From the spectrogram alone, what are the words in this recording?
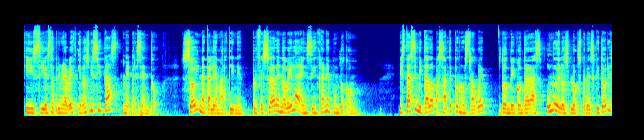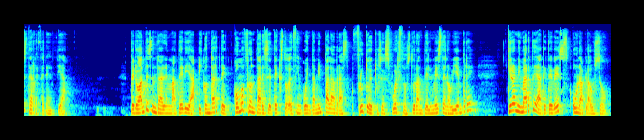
y si es la primera vez que nos visitas, me presento. Soy Natalia Martínez, profesora de novela en sinjania.com. Estás invitado a pasarte por nuestra web, donde encontrarás uno de los blogs para escritores de referencia. Pero antes de entrar en materia y contarte cómo afrontar ese texto de 50.000 palabras fruto de tus esfuerzos durante el mes de noviembre, quiero animarte a que te des un aplauso.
